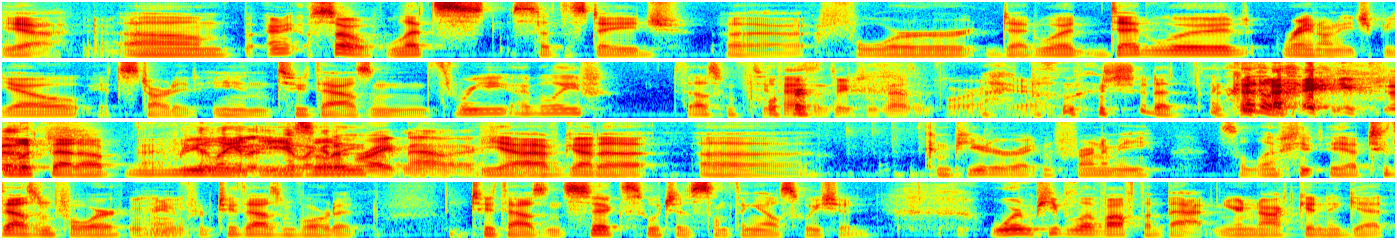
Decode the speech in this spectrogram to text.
Yeah. Um, but any, so let's set the stage uh, for Deadwood. Deadwood ran on HBO. It started in 2003, I believe. 2004. 2003, 2004. Yeah. should have. I could have looked that up You really at it- you can easily. look it up right now. Actually. Yeah, I've got a, a computer right in front of me. So let me. Yeah, 2004. Mm-hmm. Right, from 2004 to 2006, which is something else we should warn people of off the bat. And you're not going to get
